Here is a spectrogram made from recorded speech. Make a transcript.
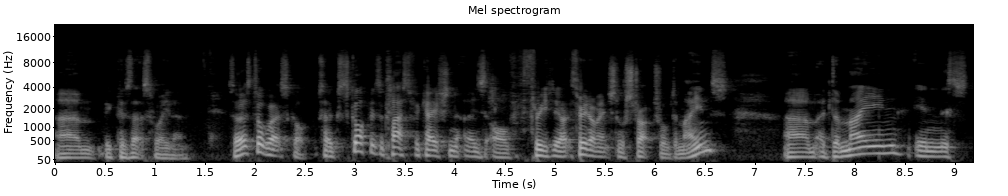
um, because that's where you learn. So let's talk about SCOP. So SCOP is a classification of three-dimensional structural domains. Um, a domain in this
